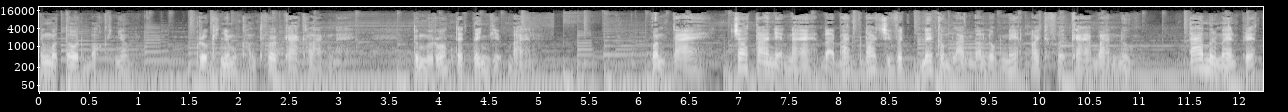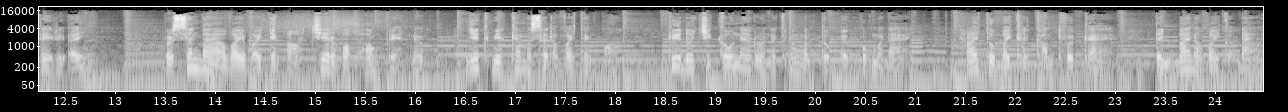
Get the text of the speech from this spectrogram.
និងម៉ូតូរបស់ខ្ញុំព្រោះខ្ញុំខំធ្វើការខ្លាំងណាស់ទម្រាំតែទិញវាបានប៉ុន្តែចោះតើអ្នកណាដែលបានផ្ដល់ជីវិតនិងកម្លាំងដល់លោកអ្នកឲ្យធ្វើការបាននោះតើមិនមែនព្រះទេឬអីប្រសិនបើអ្វីអ្វីទាំងអស់ជារបស់ផងព្រះនោះយើងគ្មានកម្មសិទ្ធិអ្វីទាំងអស់គឺដូចជាកូនដែលរស់នៅក្នុងបន្ទប់ឪពុកម្ដាយហើយទោះបីខិតខំធ្វើការទិញបានអ្វីក៏ដោយ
